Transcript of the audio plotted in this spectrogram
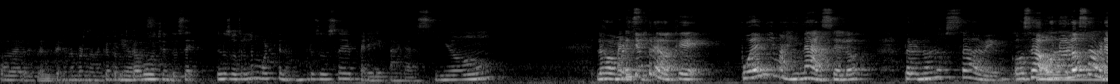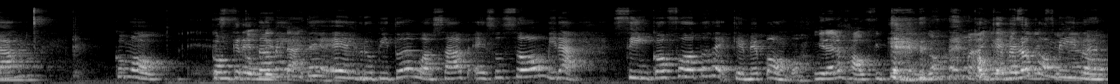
o de repente es una persona que te gusta Dios. mucho. Entonces, nosotros las mujeres tenemos un proceso de preparación. Los hombres yo creo que pueden imaginárselo, pero no lo saben. O sea, o no lo sabrán como con concretamente el grupito de WhatsApp. Esos son, mira, cinco fotos de qué me pongo. Mira los outfits que tengo. ¿Con qué me lo combino?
